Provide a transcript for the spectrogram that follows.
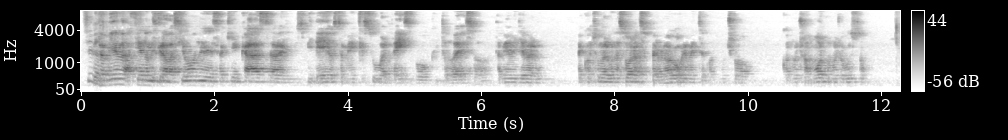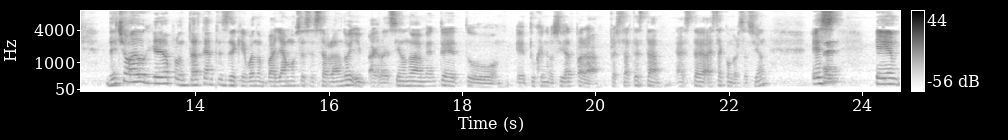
Sí, y también haciendo mis grabaciones aquí en casa y mis videos también que subo al Facebook y todo eso. También me lleva, me consume algunas horas, pero lo hago obviamente con mucho, con mucho amor, con mucho gusto. De hecho, algo que quería preguntarte antes de que bueno, vayamos cerrando y agradeciendo nuevamente tu, eh, tu generosidad para prestarte esta, a, esta, a esta conversación, es, eh,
